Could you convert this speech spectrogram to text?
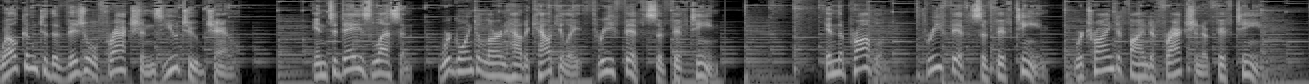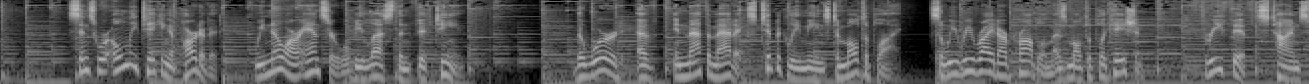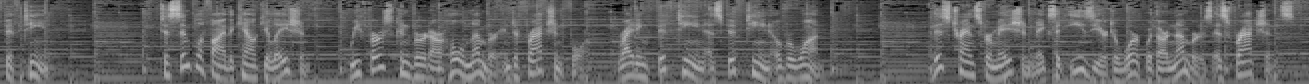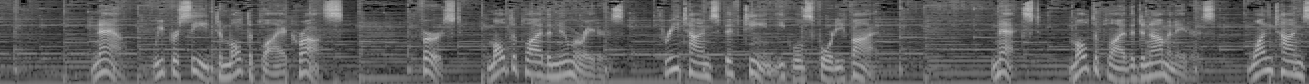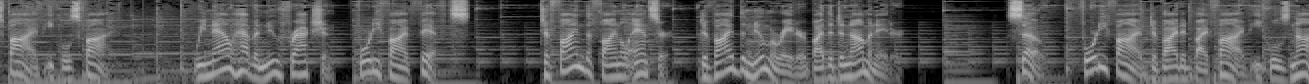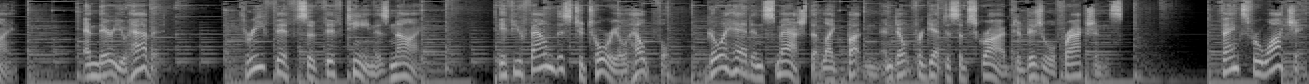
Welcome to the Visual Fractions YouTube channel. In today's lesson, we're going to learn how to calculate 3 fifths of 15. In the problem, 3 fifths of 15, we're trying to find a fraction of 15. Since we're only taking a part of it, we know our answer will be less than 15. The word of in mathematics typically means to multiply, so we rewrite our problem as multiplication. 3 fifths times 15. To simplify the calculation, we first convert our whole number into fraction form, writing 15 as 15 over 1. This transformation makes it easier to work with our numbers as fractions. Now, we proceed to multiply across. First, multiply the numerators. 3 times 15 equals 45. Next, multiply the denominators. 1 times 5 equals 5. We now have a new fraction, 45 fifths. To find the final answer, divide the numerator by the denominator. So, 45 divided by 5 equals 9. And there you have it. 3 fifths of 15 is 9. If you found this tutorial helpful, go ahead and smash that like button and don't forget to subscribe to Visual Fractions. Thanks for watching.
